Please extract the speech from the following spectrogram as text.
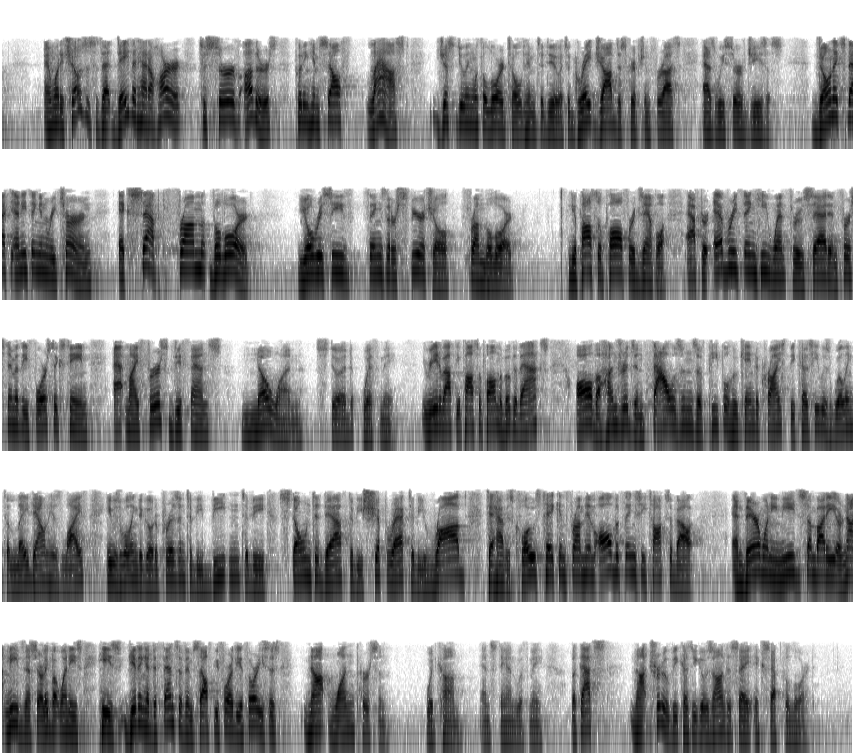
And what it shows us is that David had a heart to serve others, putting himself last just doing what the Lord told him to do. It's a great job description for us as we serve Jesus. Don't expect anything in return except from the Lord. You'll receive things that are spiritual from the Lord. The apostle Paul, for example, after everything he went through said in 1 Timothy 4:16, "At my first defense no one stood with me." You read about the apostle Paul in the book of Acts, all the hundreds and thousands of people who came to Christ because he was willing to lay down his life. He was willing to go to prison, to be beaten, to be stoned to death, to be shipwrecked, to be robbed, to have his clothes taken from him, all the things he talks about. And there, when he needs somebody, or not needs necessarily, but when he's, he's giving a defense of himself before the authorities, he says, Not one person would come and stand with me. But that's not true because he goes on to say, Except the Lord.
